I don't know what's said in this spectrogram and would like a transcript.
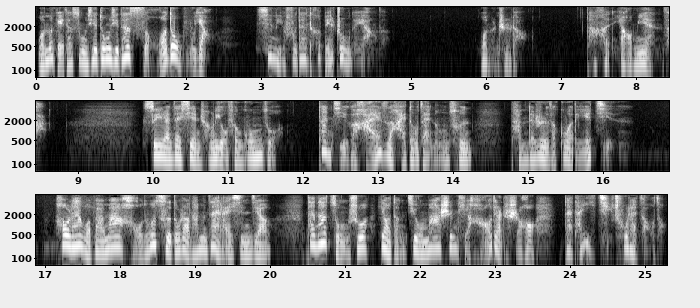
我们给他送些东西，他死活都不要，心理负担特别重的样子。我们知道，他很要面子。虽然在县城里有份工作，但几个孩子还都在农村，他们的日子过得也紧。后来我爸妈好多次都让他们再来新疆，但他总说要等舅妈身体好点的时候带他一起出来走走，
